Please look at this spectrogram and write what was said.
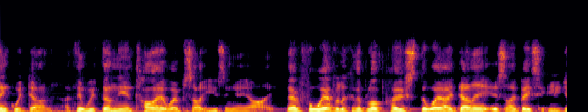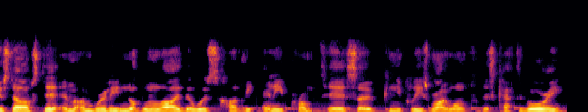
think we're done. I think we've done the entire website using AI. Now before we have a look at the blog post, the way I done it is I basically just asked it, and I'm really not going to lie, there was hardly any prompt here, so can you please write one for this category?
